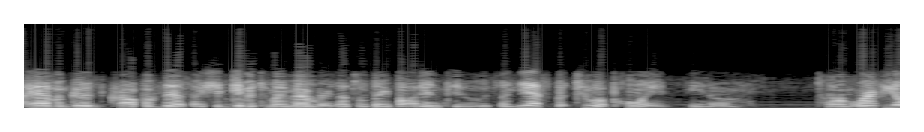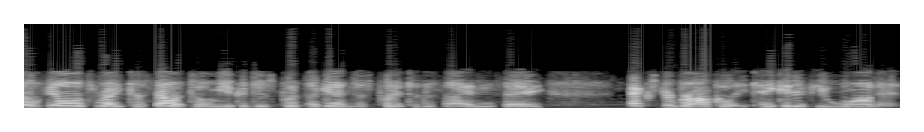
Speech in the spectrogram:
I have a good crop of this, I should give it to my members. That's what they bought into. It's like yes, but to a point, you know. Um, or if you don't feel it's right to sell it to them, you could just put again, just put it to the side and say, extra broccoli, take it if you want it,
